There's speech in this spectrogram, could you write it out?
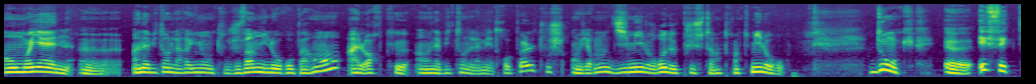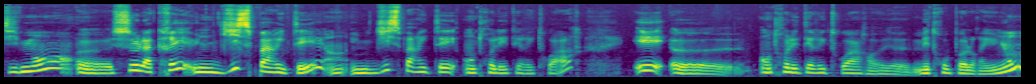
en moyenne, un habitant de la Réunion touche 20 000 euros par an, alors qu'un habitant de la métropole touche environ 10 000 euros de plus, 30 hein, 000 euros. Donc, effectivement, cela crée une disparité, hein, une disparité entre les territoires et euh, entre les territoires euh, métropole-réunion.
